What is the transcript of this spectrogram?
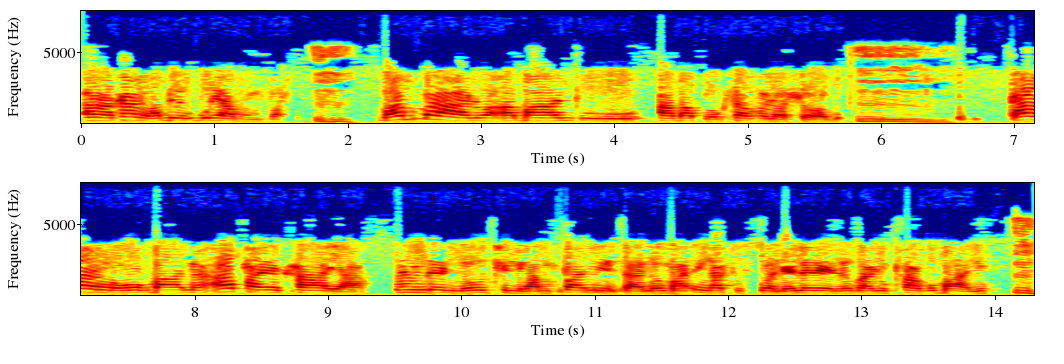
angakhange wabe ubuya mva Mhm. bambalwa abantu ababhokisa ngolo hlobo Mm. kangangokubana apha ekhaya umntu endinothi ndingamfanisa noba ingathi usondelelele okanye uphaa kubani Mm.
